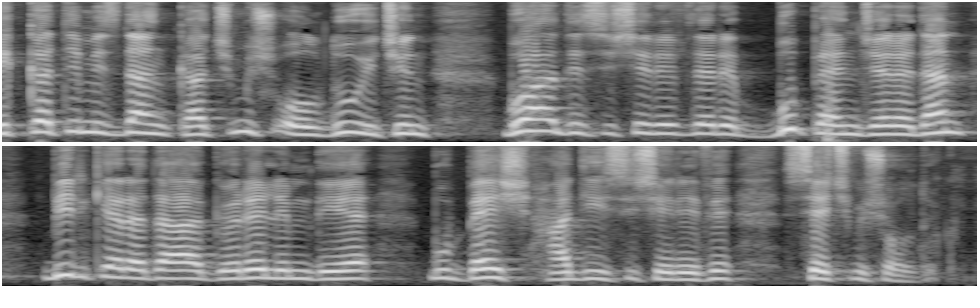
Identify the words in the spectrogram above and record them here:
dikkatimizden kaçmış olduğu için bu hadisi şerifleri bu pencereden bir kere daha görelim diye bu beş hadisi şerifi seçmiş olduk.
